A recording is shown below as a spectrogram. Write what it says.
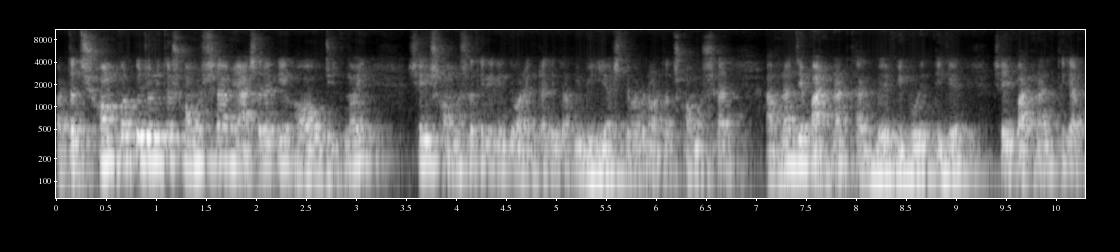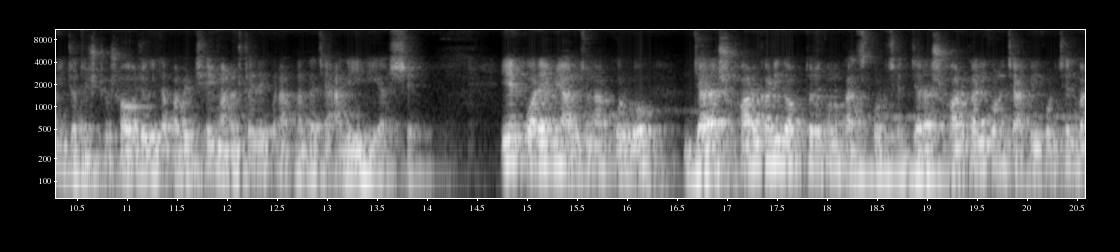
অর্থাৎ সম্পর্কজনিত সমস্যা আমি আশা রাখি হওয়া উচিত নয়। সেই সমস্যা থেকে কিন্তু অনেকটা কিন্তু আপনি বেরিয়ে আসতে পারবেন। অর্থাৎ সমস্যার আপনার যে পার্টনার থাকবে বিপরীত দিকে, সেই পার্টনার থেকে আপনি যথেষ্ট সহযোগিতা পাবেন। সেই মানুষটাই দেখবেন আপনার কাছে আগে এগিয়ে আসছে। এরপরে আমি আলোচনা করব যারা সরকারি দপ্তরে কোনো কাজ করছেন, যারা সরকারি কোনো চাকরি করছেন বা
